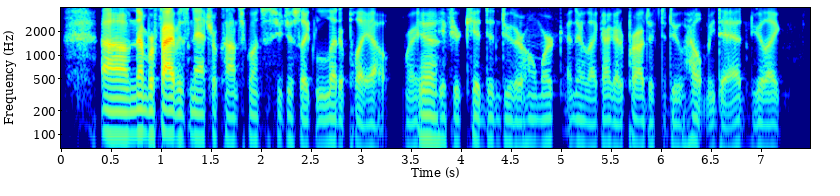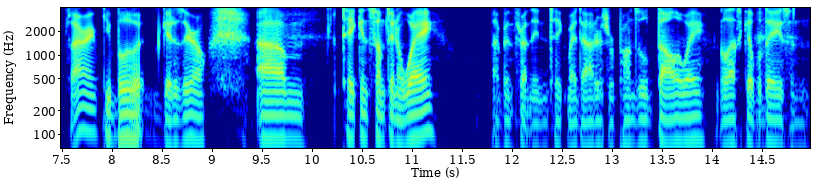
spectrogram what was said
um, number five is natural consequences. You just like let it play out, right? Yeah. If your kid didn't do their homework and they're like, "I got a project to do, help me, Dad," you're like, "Sorry, You blew it. get a zero. Um, taking something away. I've been threatening to take my daughter's Rapunzel doll away the last couple of days, and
